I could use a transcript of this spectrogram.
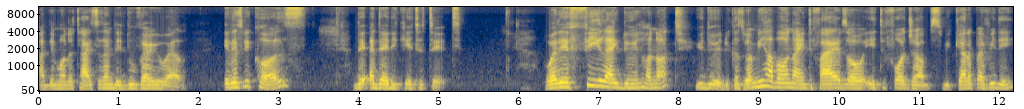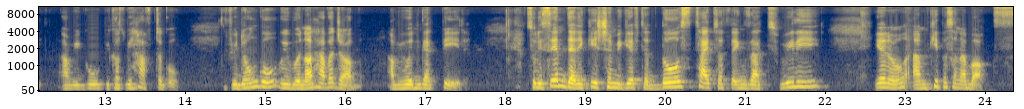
and they monetize it and they do very well. It is because they are dedicated to it. Whether they feel like doing it or not, you do it. Because when we have our 95s or 84 jobs, we get up every day and we go because we have to go. If we don't go, we will not have a job and we wouldn't get paid. So the same dedication we give to those types of things that really, you know, um, keep us on a box.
